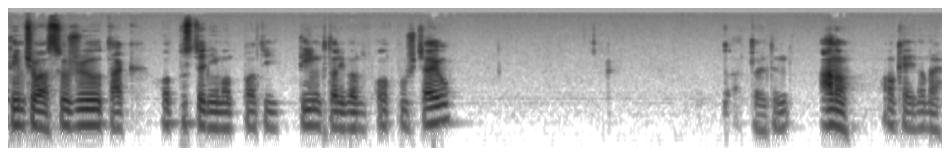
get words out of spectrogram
tým, čo vás súžujú, tak odpustením odplatí tým, ktorí vám odpúšťajú. To je ten... Áno, OK, dobre.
